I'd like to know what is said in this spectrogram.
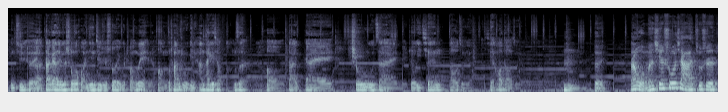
我们去对呃大概的一个生活环境就是说有个床位，然后农场主给你安排一个小房子，然后大概收入在每周一千刀左右，一千澳刀左右。嗯，对。当然，我们先说一下，就是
